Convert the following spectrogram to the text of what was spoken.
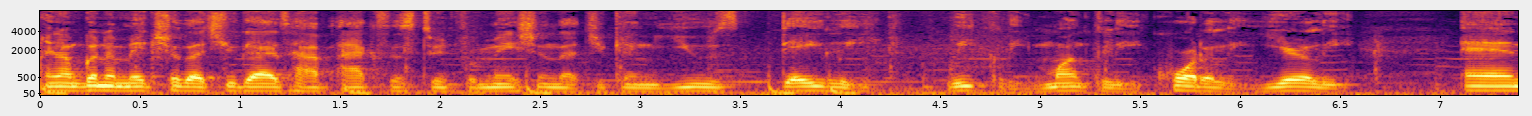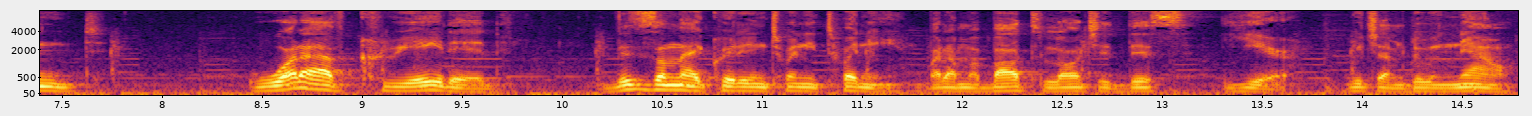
and I'm going to make sure that you guys have access to information that you can use daily, weekly, monthly, quarterly, yearly. And what I've created, this is something I created in 2020, but I'm about to launch it this year, which I'm doing now.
